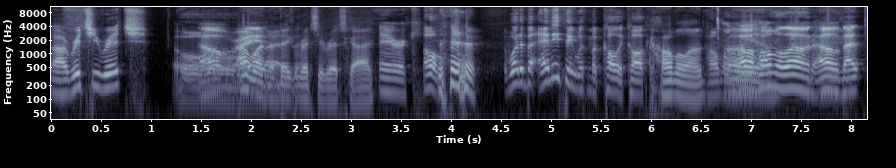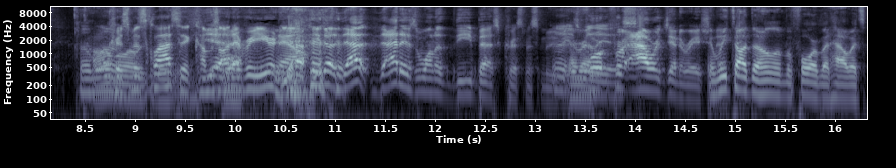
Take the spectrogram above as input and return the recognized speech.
Uh, Richie Rich, oh, Oh, I right. wasn't a big Richie Rich guy. Eric. Oh, what about anything with Macaulay Culkin? Home Alone. Home Oh, Alone. Oh, yeah. Home Alone. Oh, that Home Home Alone. Alone. Christmas classic comes Yeah. on every year now. you know that that is one of the best Christmas movies It for, really for is. our generation. And we talked to Home Alone before, but how it's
